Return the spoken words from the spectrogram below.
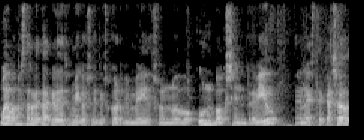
Muy buenas tardes, ¿qué tal queridos amigos? Soy Discord, bienvenidos a un nuevo unboxing review. En este caso...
